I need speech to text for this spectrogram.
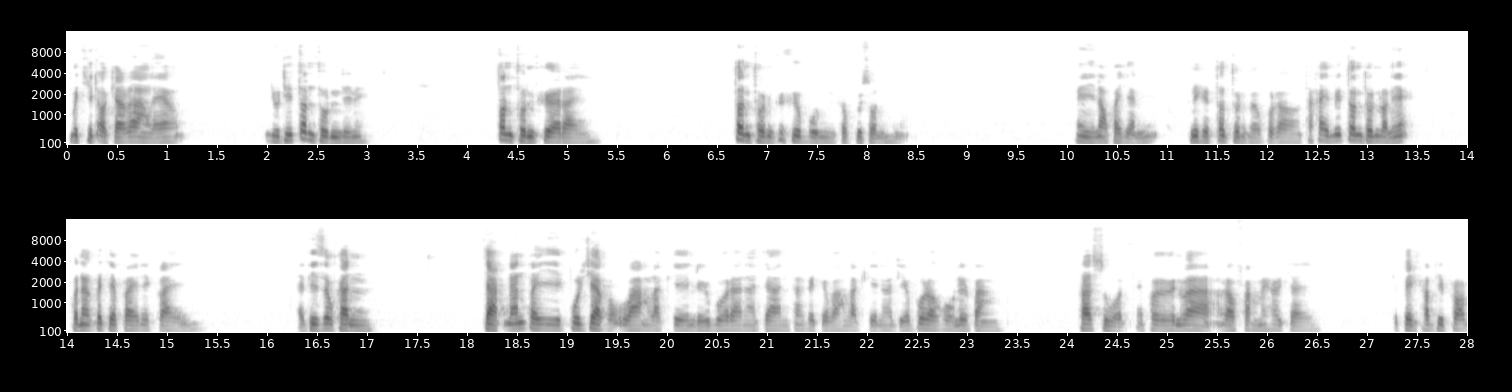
เมื่อจิตออกจากร่างแล้ว อยู่ที่ต้นทุนทีนี้ต้นทุนคืออะไร ต้นทุนก็คือบุญกับกุศลนี่ไม่มีนอกไปอย่างนี้นี่คือต้นทุนของพวกเรา ถ้าใครไม่ต้นทุนเหล่านี้พวกนั้นก็จะไปได้ไกลไอ้ที่สำคัญ จากนั้นไปอีกพุทธเจ้าก็วางหลักเกณฑ์หรือโบราณอาจารย์ท่านก็จะวางหลักเกณฑ์นะเดี๋ยวพวกเราคงได้ฟังพระสวดเพลินว่าเราฟังไม่เข้าใจ จะเป็นคำที่เพราะ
